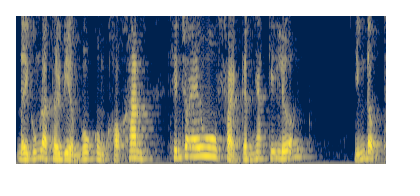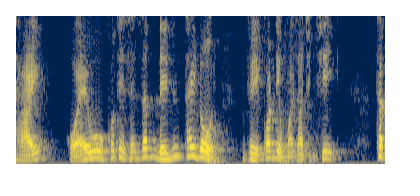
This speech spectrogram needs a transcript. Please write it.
Đây cũng là thời điểm vô cùng khó khăn khiến cho EU phải cân nhắc kỹ lưỡng những động thái của EU có thể sẽ dẫn đến những thay đổi về quan điểm ngoại giao chính trị, thậm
